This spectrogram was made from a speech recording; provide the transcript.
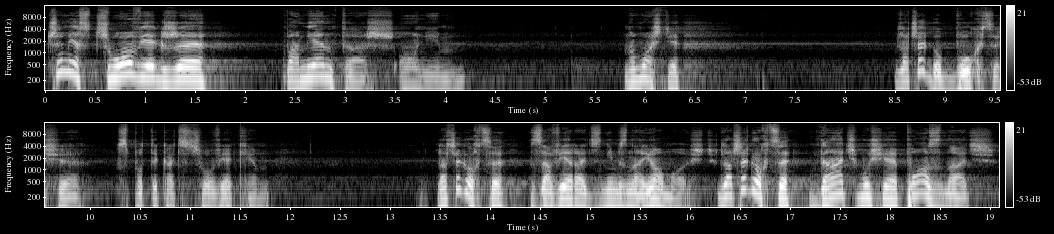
czym jest człowiek, że pamiętasz o nim? No właśnie, dlaczego Bóg chce się spotykać z człowiekiem? Dlaczego chce zawierać z nim znajomość? Dlaczego chce dać mu się poznać?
